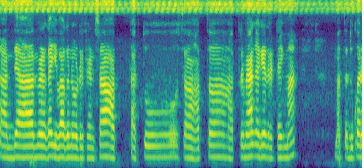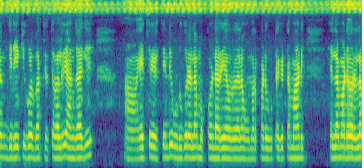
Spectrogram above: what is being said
ಸಂಧ್ಯೆ ಆದ್ಮೇಲೆ ಇವಾಗ ನೋಡಿರಿ ಫ್ರೆಂಡ್ಸ ಹತ್ತು ಹತ್ತು, ಸ, ಹತ್ತು, ಹತ್ತರ ಮ್ಯಾಗ ಆಗ್ಯದ ರೀ ಟೈಮ ಮತ್ತು ದುಖಾನ್ ಗಿರಾಕಿಗಳು ಬರ್ತಿರ್ತಾವಲ್ಲ ರೀ ಹಾಗಾಗಿ ಎಚ್ಚರ ಇರ್ತೀನಿ ರೀ. ಹುಡುಗರೆಲ್ಲ ಮಕ್ಕೊಂಡಾರಿ, ಅವರೆಲ್ಲ ಹೋಮ್ವರ್ಕ್ ಮಾಡಿ, ಊಟ ಗೀಟ ಮಾಡಿ, ಎಲ್ಲ ಮಾಡಿ ಅವರೆಲ್ಲ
